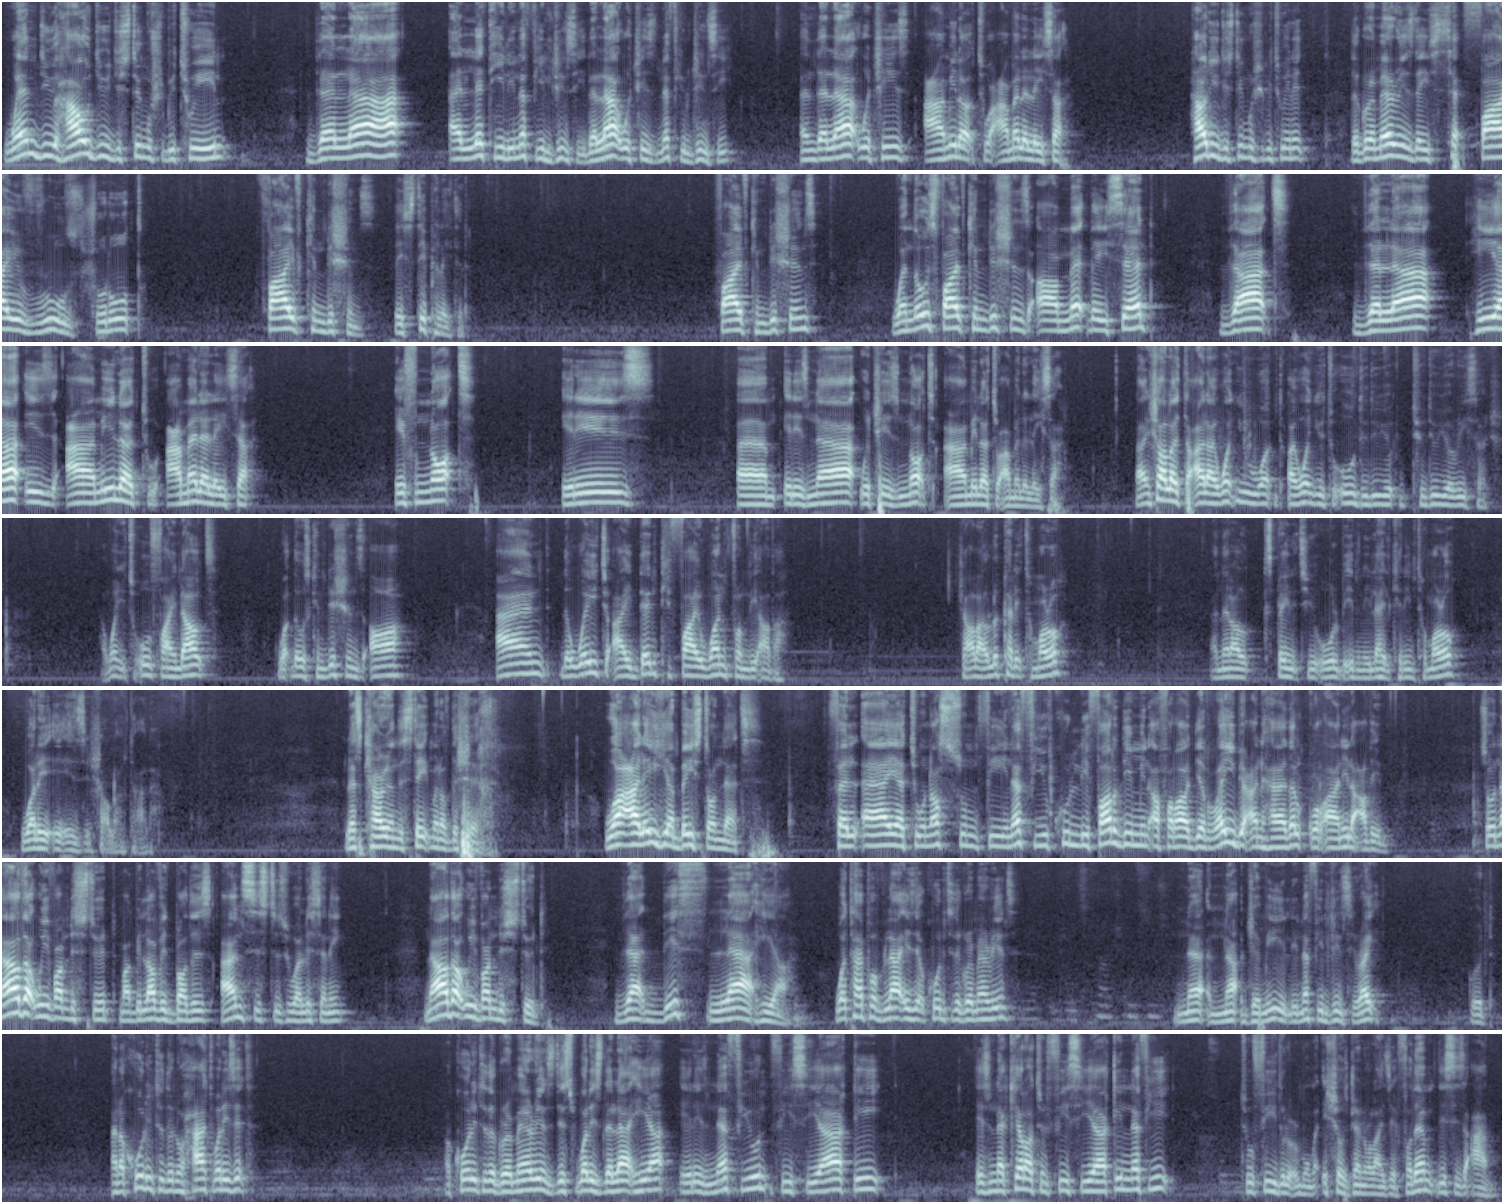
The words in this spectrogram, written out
when do you, how do you distinguish between the la التي لنفي الجنسي the la which is نفي الجنسي and the la which is عاملة to عمل ليس how do you distinguish between it the grammarians they set five rules شروط five conditions they stipulated five conditions. When those five conditions are met, they said that the la here is amilatu amala laysa. If not, it is um, it is na which is not amilatu amala laysa. Now, inshallah ta'ala, I want you want, I want you to all to do your, to do your research. I want you to all find out what those conditions are and the way to identify one from the other inshallah I'll look at it tomorrow and then I'll explain it to you all بإذن الله الكريم tomorrow what it is inshallah ta'ala let's carry on the statement of the Sheikh وعليه and based on that فالآية نص في نفي كل فرد من أفراد الريب عن هذا القرآن العظيم So now that we've understood, my beloved brothers and sisters who are listening, now that we've understood that this la here, what type of la is it according to the grammarians? Na, na jamil, لنفي الجنس, right? Good. And according to the nuhat, what is it? According to the grammarians, this what is the la here? It is nafyun fi siyaqi, is nakiratun fi siyaqi nafyi تفيد العموم. It shows generalization. For them, this is am.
